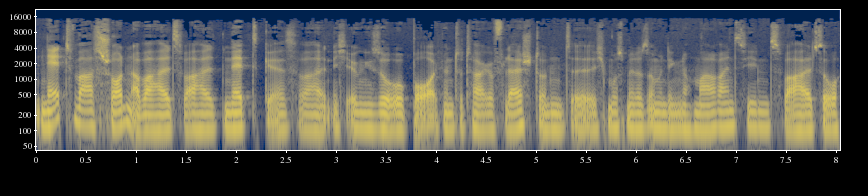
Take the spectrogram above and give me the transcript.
Nett war es schon, aber halt, es war halt nett, gell? Es war halt nicht irgendwie so, oh, boah, ich bin total geflasht und äh, ich muss mir das unbedingt nochmal reinziehen. Es war halt so,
